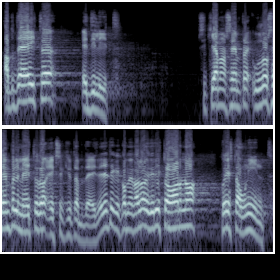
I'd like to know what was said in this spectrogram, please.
update e delete sempre, uso sempre il metodo executeUpdate. Vedete che come valore di ritorno questo ha un int,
